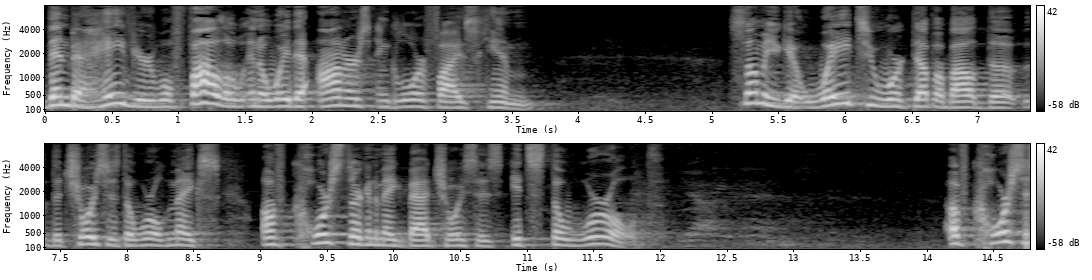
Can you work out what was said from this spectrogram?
then behavior will follow in a way that honors and glorifies Him. Some of you get way too worked up about the, the choices the world makes. Of course, they're going to make bad choices. It's the world. Of course,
